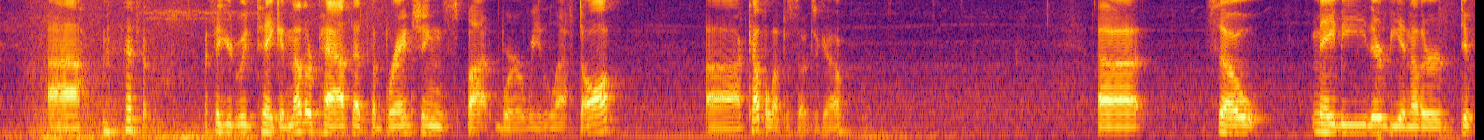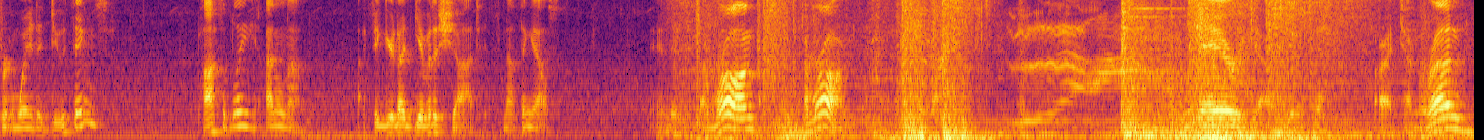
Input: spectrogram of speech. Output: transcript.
Uh, I figured we'd take another path at the branching spot where we left off uh, a couple episodes ago. Uh, so maybe there'd be another different way to do things? Possibly? I don't know. I figured I'd give it a shot, if nothing else. And if I'm wrong, I'm wrong. There we go. Alright, time to run.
